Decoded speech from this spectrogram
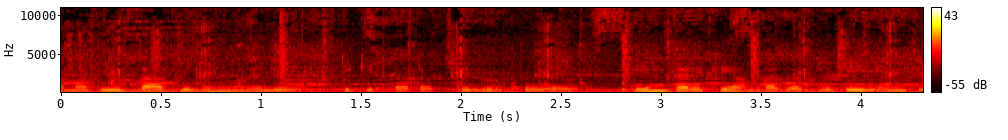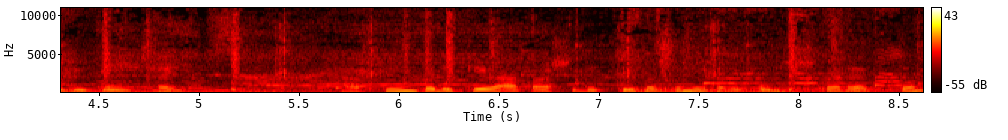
আমাদের দার্জিলিং মেলে টিকিট কাটা ছিল, তো তিন তারিখে আমরা যাত্রাতে এনজিপি পৌঁছাই। আর তিন তারিখে আকাশ দেখতেই পাচ্ছেন, এখানে পরিষ্কার একদম।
